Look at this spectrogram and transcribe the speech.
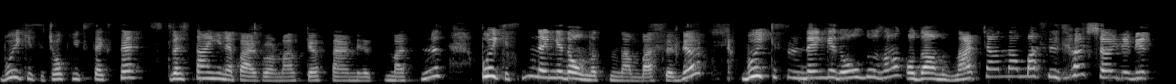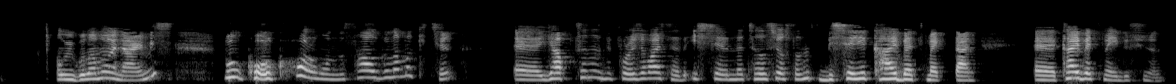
Bu ikisi çok yüksekse stresten yine performans göstermezsiniz. Bu ikisinin dengede olmasından bahsediyor. Bu ikisinin dengede olduğu zaman odağımızın artacağından bahsediyor. Şöyle bir uygulama önermiş. Bu korku hormonunu salgılamak için e, yaptığınız bir proje varsa ya da iş yerinde çalışıyorsanız bir şeyi kaybetmekten e, kaybetmeyi düşünün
